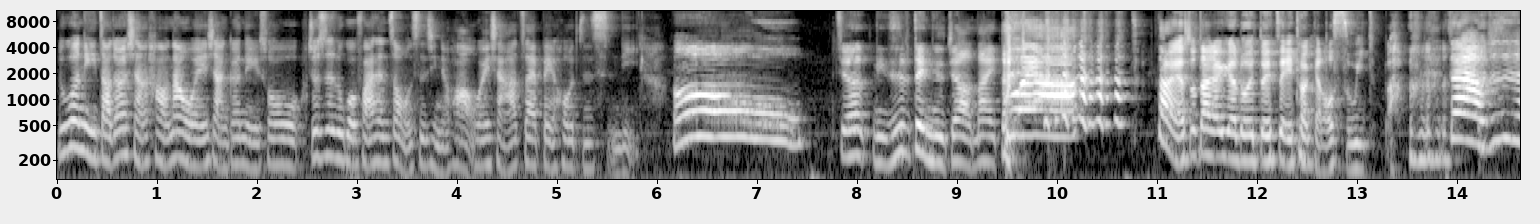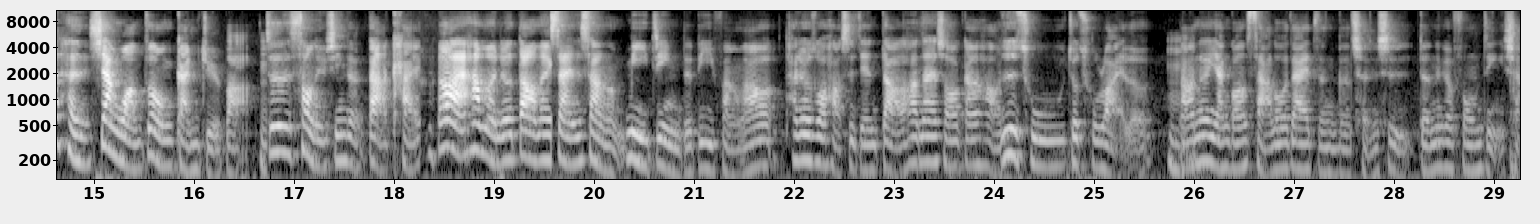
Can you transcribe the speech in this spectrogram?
如果你早就想好，那我也想跟你说，我就是如果发生这种事情的话，我会想要在背后支持你。哦，觉得你是对女主角那一段，对啊。当然来说，大家应该都会对这一段感到 sweet 吧？对啊，我就是很向往这种感觉吧，就是少女心的大开。然后后来他们就到那山上秘境的地方，然后他就说好时间到，然后那时候刚好日出就出来了，然后那个阳光洒落在整个城市的那个风景上，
